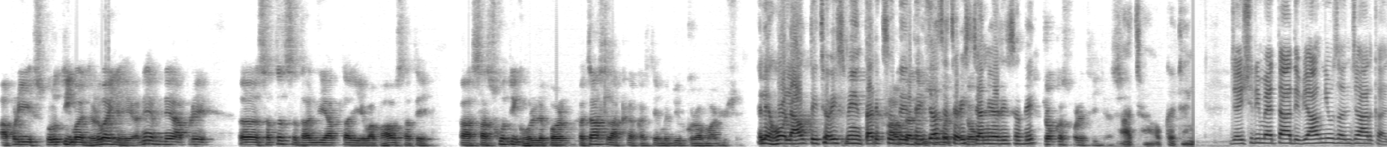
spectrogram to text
આપણી સ્મૃતિમાં જળવાઈ રહે અને એમને આપણે સતત શ્રદ્ધાંજલિ આપતા એવા ભાવ સાથે આ સાંસ્કૃતિક હોલને પણ પચાસ લાખના ખર્ચે મંજૂર કરવામાં આવ્યું છે. એટલે હોલ આવતી છવ્વીસમી તારીખ સુધી થઈ જશે છવ્વીસ જાન્યુઆરી સુધી. ચોક્કસપણે થઈ જશે. અચ્છા ઓકે થેન્ક જયશ્રી મહેતા દિવ્યાંગ ન્યૂઝ અંજાર કચ્છ.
